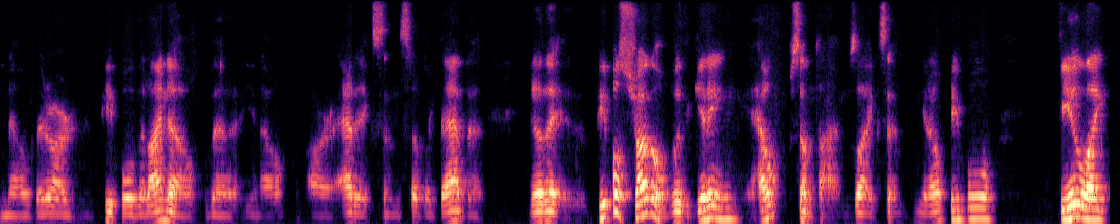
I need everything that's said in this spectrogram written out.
You know, there are people that I know that you know are addicts and stuff like that that you know that people struggle with getting help sometimes. Like you know, people feel like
